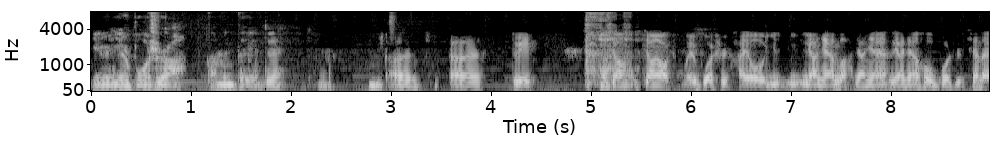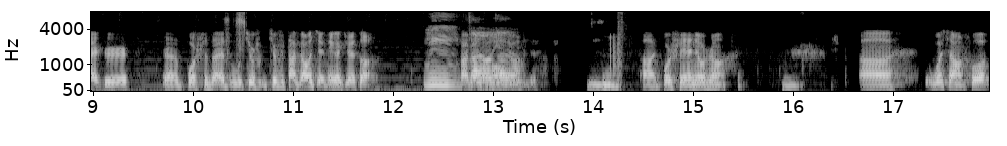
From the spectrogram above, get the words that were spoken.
也是也是博士啊。他们对对，呃呃，对，将将要成为博士，还有一一两年吧，两年两年后博士。现在是呃博士在读，就是就是大表姐那个角色。嗯，大表姐。嗯啊，博士研究生。嗯，呃，我想说，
